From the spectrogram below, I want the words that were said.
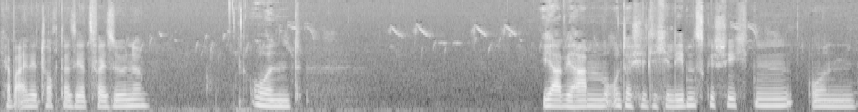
Ich habe eine Tochter, sie hat zwei Söhne. Und ja, wir haben unterschiedliche Lebensgeschichten und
